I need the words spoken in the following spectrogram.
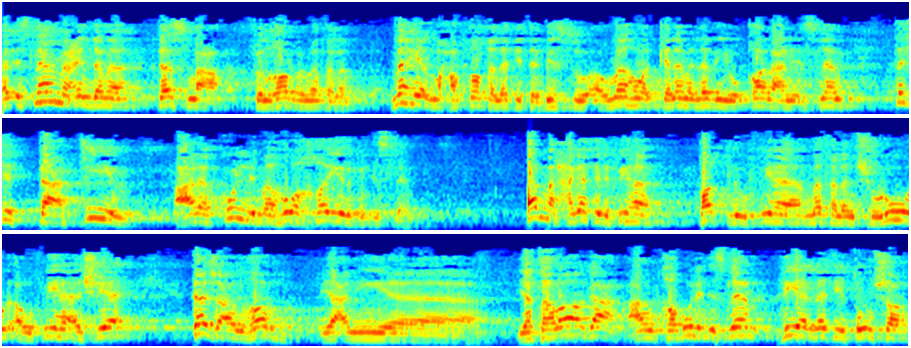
الإسلام عندما تسمع في الغرب مثلا ما هي المحطات التي تبث؟ أو ما هو الكلام الذي يقال عن الإسلام؟ تجد تعتيم على كل ما هو خير في الإسلام. أما الحاجات اللي فيها قتل وفيها مثلا شرور أو فيها أشياء تجعل الغرب يعني آه، يتراجع عن قبول الإسلام هي التي تنشر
